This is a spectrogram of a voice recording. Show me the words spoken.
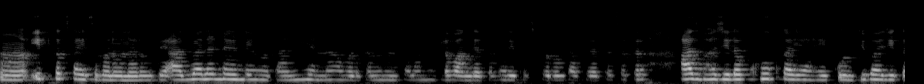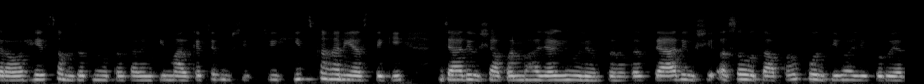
इतकंच काहीचं बनवणार होते. आज व्हॅलेंटाईन डे होता आणि ह्यांना आवडतं म्हणून चला म्हटलं वांग्याचं भरीतच करून टाकूया. तसं तर आज भाजीला खूप काही आहे. कोणती भाजी करावं हेच समजत नव्हतं. कारण की मार्केटच्या दिवशीची हीच कहाणी असते, की ज्या दिवशी आपण भाज्या घेऊन येतो ना, तर त्या दिवशी असं होतं आपण कोणती भाजी करूयात.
